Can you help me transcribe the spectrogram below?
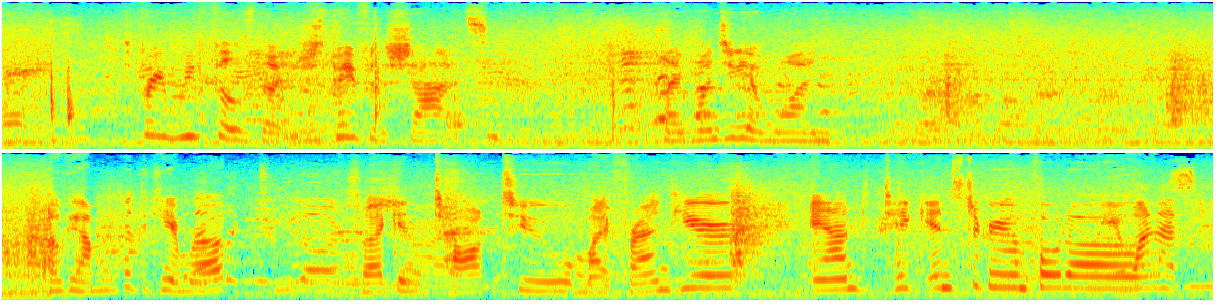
bucks. It's free refills though, you just pay for the shots. Like once you get one. Okay, I'm gonna put the camera up so I can talk to my friend here and take Instagram photos. You want us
